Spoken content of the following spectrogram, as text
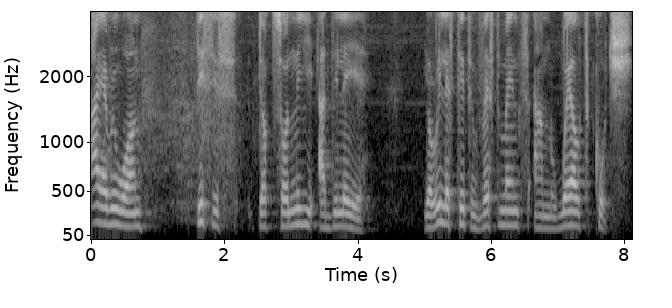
Hi everyone, this is Dr. Niyi Adeleye, your real estate investment and wealth coach,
